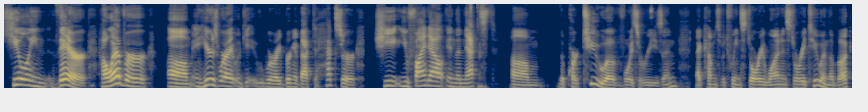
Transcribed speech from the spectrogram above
healing there. However, um, and here's where I get, where I bring it back to Hexer. She, you find out in the next um, the part two of Voice of Reason that comes between story one and story two in the book.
